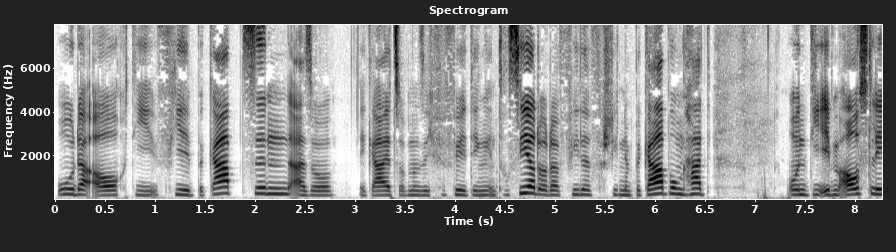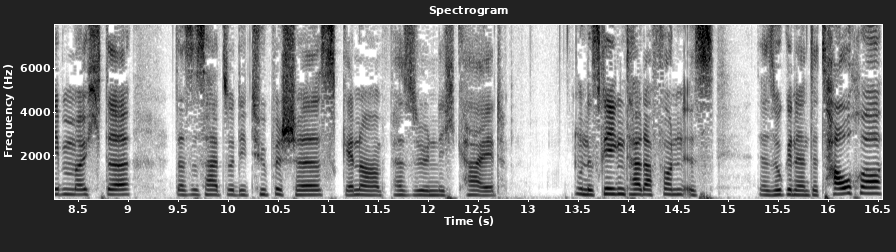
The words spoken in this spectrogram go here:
oder auch die viel begabt sind. Also egal, jetzt, ob man sich für viele Dinge interessiert oder viele verschiedene Begabungen hat und die eben ausleben möchte das ist halt so die typische Scanner-Persönlichkeit. Und das Gegenteil davon ist der sogenannte Taucher.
